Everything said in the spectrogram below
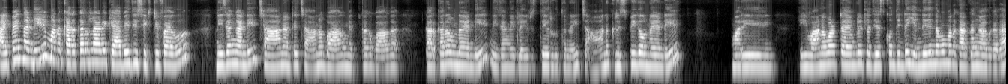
అయిపోయిందండి మన కరకరలాడే క్యాబేజీ సిక్స్టీ ఫైవ్. నిజంగా అండి చాలా అంటే చాలా బాగా మెత్తగా బాగా కరకర ఉన్నాయండి. నిజంగా ఇట్లా ఇరిస్తే ఇరుగుతున్నాయి. చాలా క్రిస్పీగా ఉన్నాయండి. మరి ఈ వానవాడ టైంలో ఇట్లా చేసుకొని తింటే ఎన్ని తిన్నామో మనకు అర్థం కాదు కదా.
